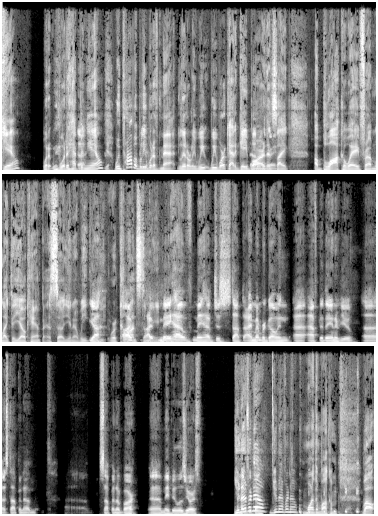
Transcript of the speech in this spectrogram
yale Would it, would it have been Yale? We probably would have met. Literally, we we work at a gay bar that's great. like a block away from like the Yale campus. So you know, we Yeah. we, are I- constantly. I, may have may have just stopped. I remember going uh, after the interview, uh, stopping at uh, stopping at a bar. Uh, maybe it was yours. You I never good time. know. You never know. More than welcome. well,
